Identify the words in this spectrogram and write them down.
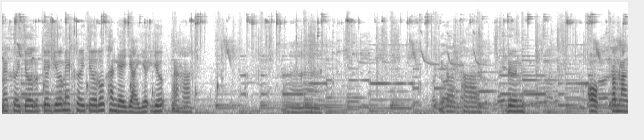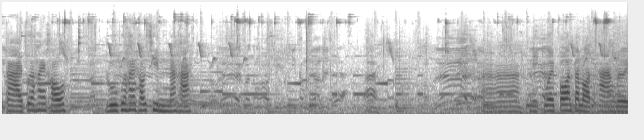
ไม่เคยเจอรถเยอะๆไม่เคยเจอรถคันใหญ่ ๆ เยอะๆนะคะอ่านี่ก็พาเดินออกกำลังกายเพื่อให้เขารู้เพื่อให้เขาชินนะคะอ่ามีกล้วยป้อนตลอดทางเลย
